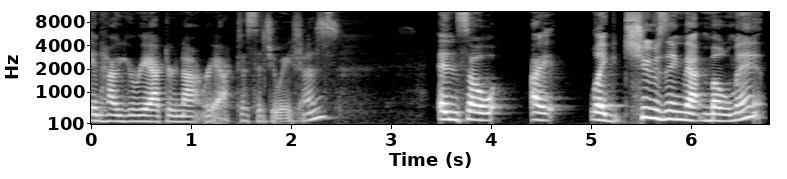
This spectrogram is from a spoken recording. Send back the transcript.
in how you react or not react to situations. And so I like choosing that moment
